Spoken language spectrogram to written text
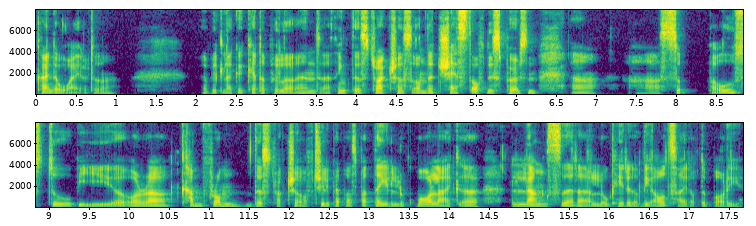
kind of wild. Uh, a bit like a caterpillar, and I think the structures on the chest of this person uh, are supposed to be uh, or uh, come from the structure of chili peppers, but they look more like lungs that are located on the outside of the body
